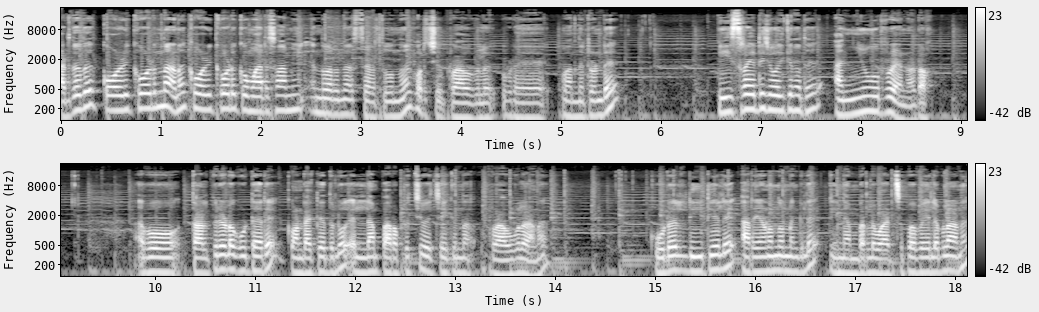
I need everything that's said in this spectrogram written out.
അടുത്തത് കോഴിക്കോട് നിന്നാണ്. കോഴിക്കോട് കുമാരസ്വാമി എന്ന് പറയുന്ന സ്ഥലത്തു നിന്ന് കുറച്ച് പ്രാവുകൾ ഇവിടെ വന്നിട്ടുണ്ട്. പീസ് റേറ്റ് ചോദിക്കുന്നത് അഞ്ഞൂറ് രൂപയാണ് കേട്ടോ. അപ്പോൾ താല്പര്യമുള്ള കൂട്ടുകാരെ കോൺടാക്ട് ചെയ്തുള്ളൂ എല്ലാം പറപ്പിച്ച് വെച്ചേക്കുന്ന പ്രാവുകളാണ്. കൂടുതൽ ഡീറ്റെയിൽ അറിയണമെന്നുണ്ടെങ്കിൽ ഈ നമ്പറിൽ വാട്സപ്പ് അവൈലബിൾ ആണ്.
